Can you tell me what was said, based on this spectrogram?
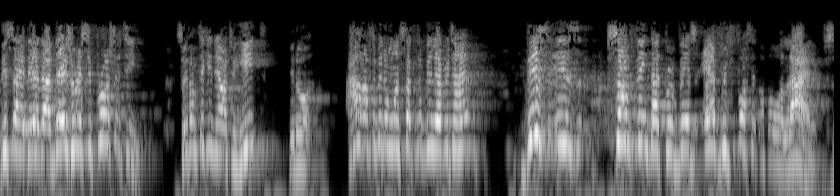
this idea that there's reciprocity. So if I'm taking you out to eat, you know, I don't have to be the one stuck the bill every time. This is something that pervades every facet of our lives.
